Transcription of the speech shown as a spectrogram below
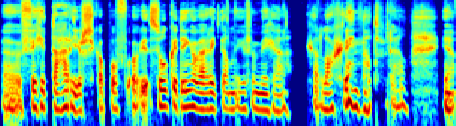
uh, vegetariërschap of uh, zulke dingen waar ik dan even mee ga, ga lachen in dat verhaal. Ja.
